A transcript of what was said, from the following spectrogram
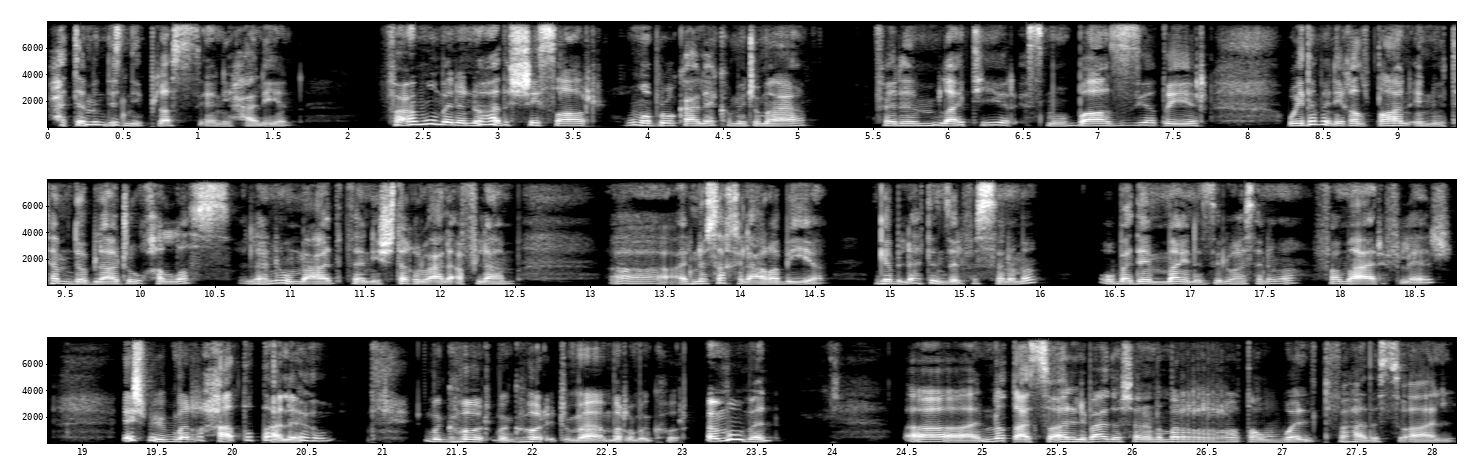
حتى من ديزني بلس يعني حاليا. فعموما إنه هذا الشيء صار ومبروك عليكم يا جماعة. فيلم لايتير اسمه باز يطير. وإذا ماني غلطان إنه تم دوبلاجه وخلص لأنهم عادة يشتغلوا على أفلام آه النسخ العربية قبل لا تنزل في السينما وبعدين ما ينزلوها سينما فما أعرف ليش. إيش مرة حاطط عليهم؟ مقهور مقهور يا جماعة مرة مقهور. عموما آه نطلع على السؤال اللي بعده عشان أنا مرة طولت في هذا السؤال.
